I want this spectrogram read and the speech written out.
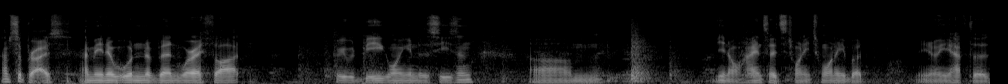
I'm surprised. I mean, it wouldn't have been where I thought we would be going into the season. Um, you know, hindsight's 2020, but you know, you have to.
